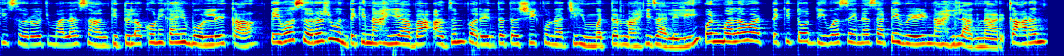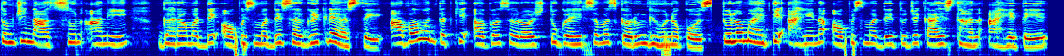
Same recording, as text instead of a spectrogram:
की सरोज मला सांग की तुला कोणी काही बोलले का? तेव्हा सरोज म्हणते की नाही आबा अजूनपर्यंत तशी कुणाची हिंमत तर नाही झालेली. पण मला वाटते की तो दिवस येण्यासाठी वेळ नाही लागणार. कारण तुमची नाचसून आणि घरामध्ये ऑफिसमध्ये सगळीकडे असते. आबा म्हणतात की अगं सरोज तू गैरसमज करून घेऊ नकोस. तुला माहिती आहे ना ऑफिसमध्ये तुझे काय स्थान आहे ते?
